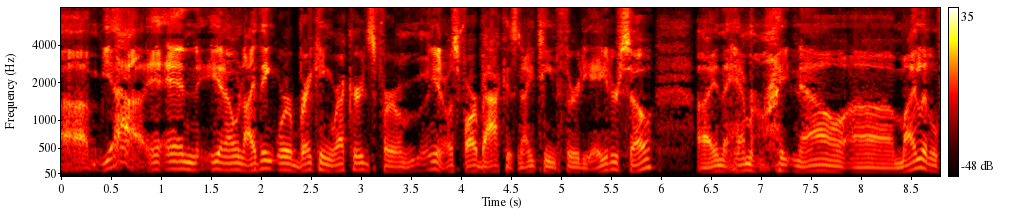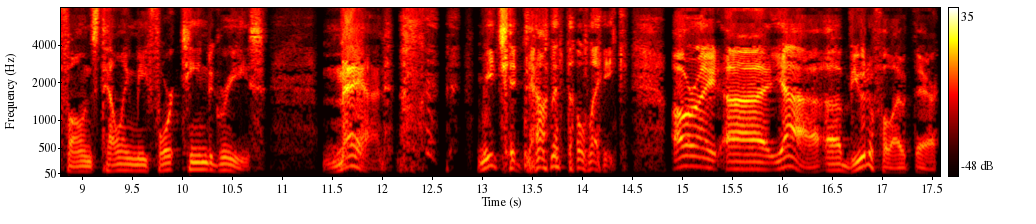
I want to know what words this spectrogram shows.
Um, yeah, and, and you know, I think we're breaking records from you know as far back as 1938 or so. Uh, in the hammer right now, uh, my little phone's telling me 14 degrees. Man, meet you down at the lake. All right, uh, yeah, uh, beautiful out there,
